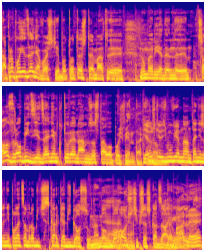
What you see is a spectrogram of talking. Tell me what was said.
A propos jedzenia właśnie, bo to też temat y, numer jeden. Y, co zrobić z jedzeniem, które nam zostało po świętach? Ja już kiedyś mówiłem na antenie, że nie polecam robić skarpia bigosu, No bo, nie, bo nie. ości przeszkadzają. Tak. Ale,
